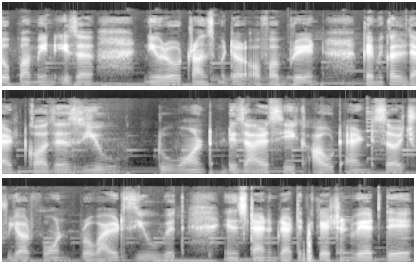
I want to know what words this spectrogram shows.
dopamine is a neurotransmitter of a brain chemical that causes you to want desire seek out and search your phone provides you with instant gratification where they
